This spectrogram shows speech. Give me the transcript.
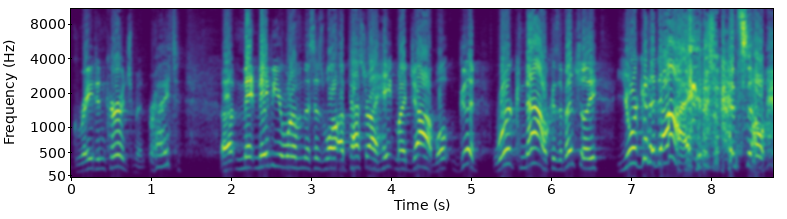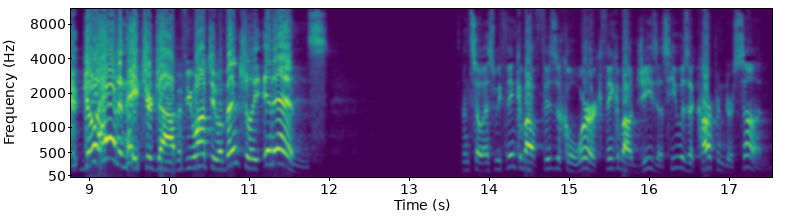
Great encouragement, right? Uh, may, maybe you're one of them that says, Well, uh, Pastor, I hate my job. Well, good. Work now because eventually you're going to die. and so go ahead and hate your job if you want to. Eventually it ends. And so as we think about physical work, think about Jesus. He was a carpenter's son.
